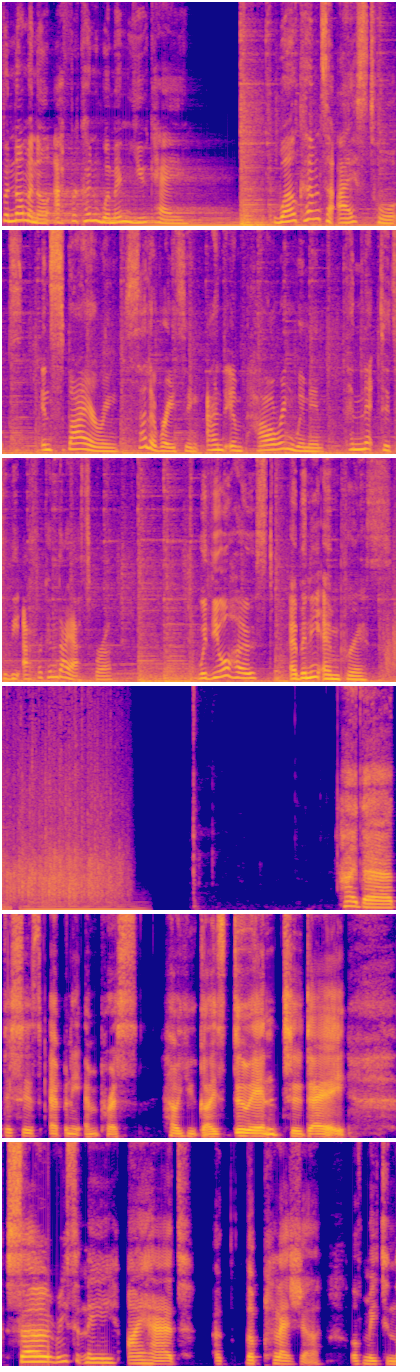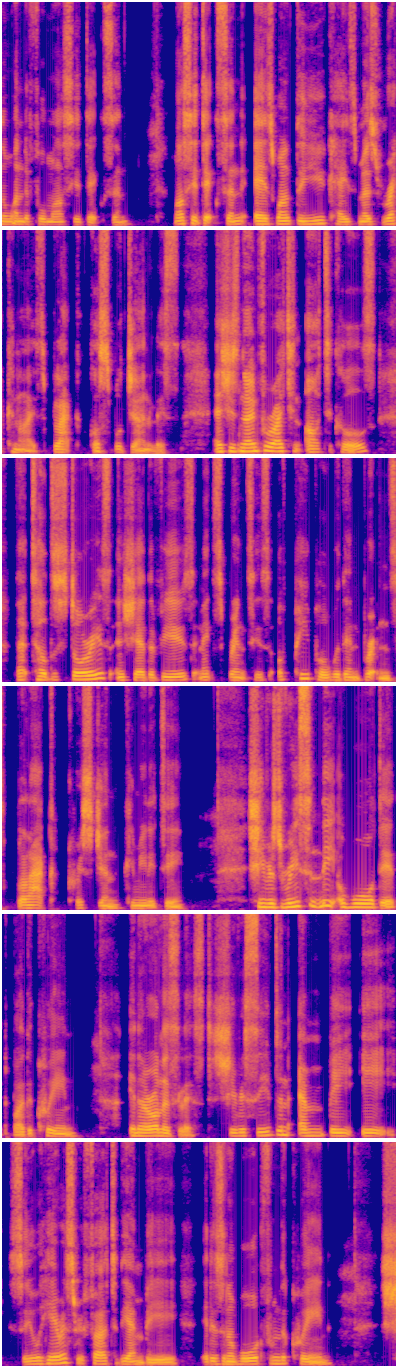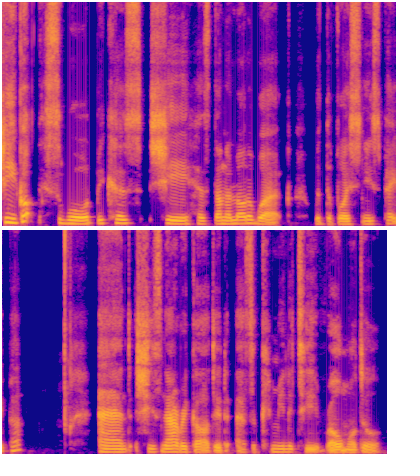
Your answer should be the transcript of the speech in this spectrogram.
Phenomenal African Women UK. Welcome to ICE Talks, inspiring, celebrating, and empowering women connected to the African diaspora. With your host, Ebony Empress. Hi there, this is Ebony Empress. How you guys doing today? So recently I had a, the pleasure of meeting the wonderful Marcia Dixon. Marcia Dixon is one of the UK's most recognised Black gospel journalists, and she's known for writing articles that tell the stories and share the views and experiences of people within Britain's Black Christian community. She was recently awarded by the Queen in her honours list. She received an MBE, so you'll hear us refer to the MBE. It is an award from the Queen she got this award because she has done a lot of work with the Voice newspaper and she's now regarded as a community role model.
